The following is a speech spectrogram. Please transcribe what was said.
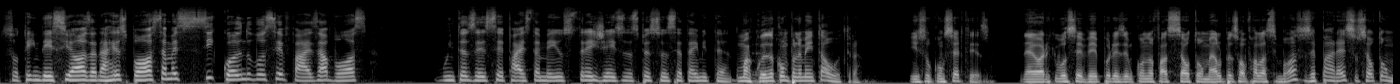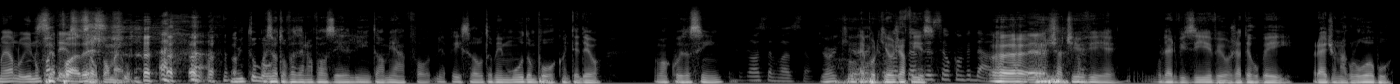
sou tendenciosa na resposta, mas se quando você faz a voz, muitas vezes você faz também os trejeitos das pessoas que você está imitando. Uma coisa complementa a outra. Isso com certeza. Né, a hora que você vê, por exemplo, quando eu faço Celton Mello, o pessoal fala assim: Nossa, você parece o Celton Mello. E não pareço parece. o Celton Mello. Muito Mas louco. eu tô fazendo a voz dele, então a minha, minha feição também muda um pouco, entendeu? É uma coisa assim. Eu gosto da voz. Pior que É porque eu já Gostando fiz. o convidado. É, já tive Mulher Visível, já derrubei prédio na Globo,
